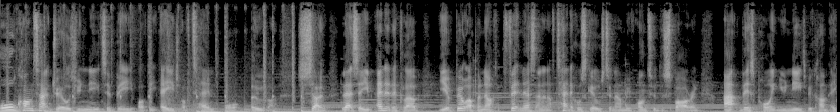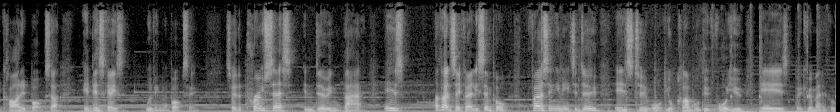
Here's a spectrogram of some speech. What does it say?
all contact drills, you need to be of the age of 10 or over. So let's say you've entered a club, you've built up enough fitness and enough technical skills to now move on to the sparring. At this point, you need to become a carded boxer, in this case, with England Boxing. So the process in doing that is, I'd like to say fairly simple. The First thing you need to do is to, or your club will do for you, is book you a medical.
